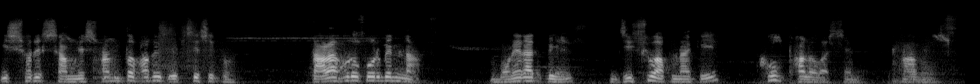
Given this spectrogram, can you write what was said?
ঈশ্বরের সামনে শান্তভাবে বসতে শিখুন। তাড়াহুড়ো করবেন না। মনে রাখবেন যিশু আপনাকে খুব ভালোবাসেন। আমেন।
